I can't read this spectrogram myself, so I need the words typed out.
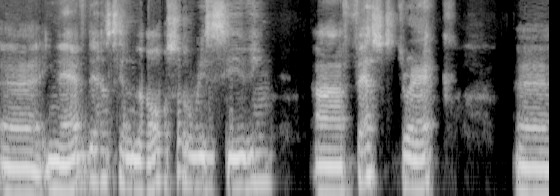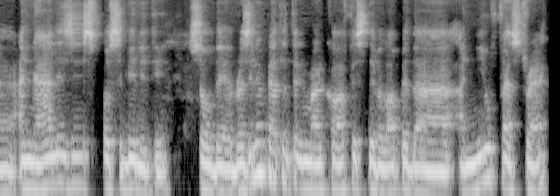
uh, in evidence and also receiving fast track uh, analysis possibility. So the Brazilian Patent and Trademark Office developed a, a, new fast track,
